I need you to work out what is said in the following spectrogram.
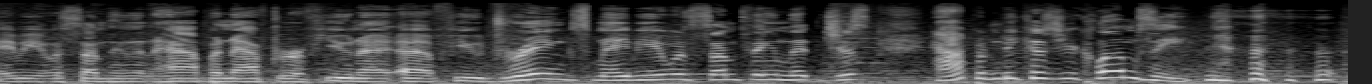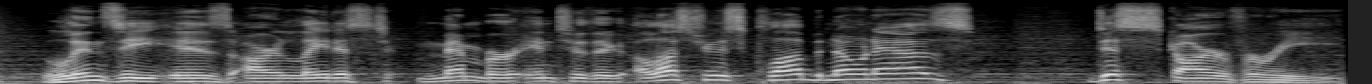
Maybe it was something that happened after a few ni- a few drinks. Maybe it was something that just happened because you're clumsy. Lindsay is our latest member into the illustrious club known as Discovery.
